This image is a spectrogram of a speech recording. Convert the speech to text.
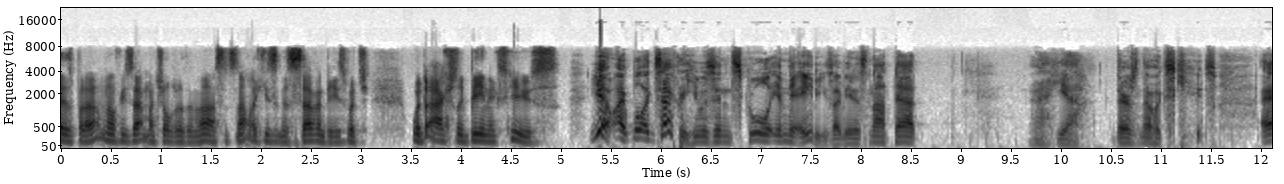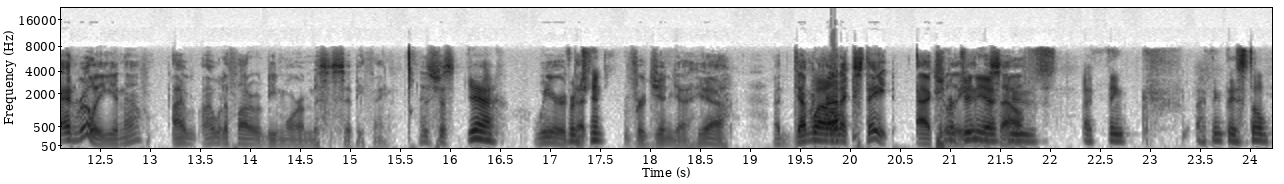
is, but I don't know if he's that much older than us. It's not like he's in his seventies, which would actually be an excuse. Yeah, I, well, exactly. He was in school in the 80s. I mean, it's not that. Uh, yeah, there's no excuse. And really, you know, I I would have thought it would be more a Mississippi thing. It's just Yeah, weird Virginia, that Virginia, yeah, a democratic state actually in Virginia, the South. who's I think, I think they still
